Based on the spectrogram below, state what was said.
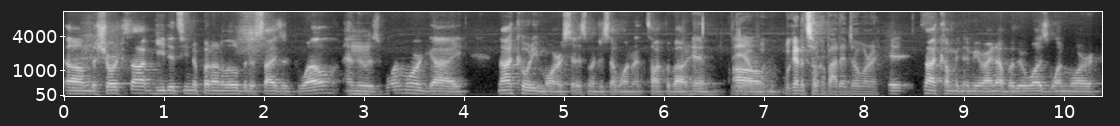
um, the shortstop, he did seem to put on a little bit of size as well. And there Mm. was one more guy, not Cody Morissette, as much as I want to talk about him. Yeah, Um, we're going to talk about him. Don't worry. it's not coming to me right now, but there was one more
